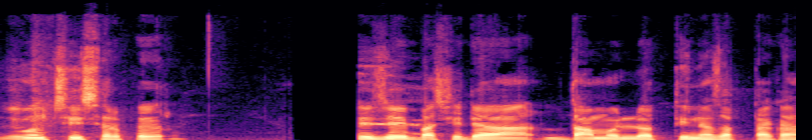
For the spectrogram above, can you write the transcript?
যেমন সি সার্ফের এই যে বাসিটা দাম হইল তিন হাজার টাকা।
